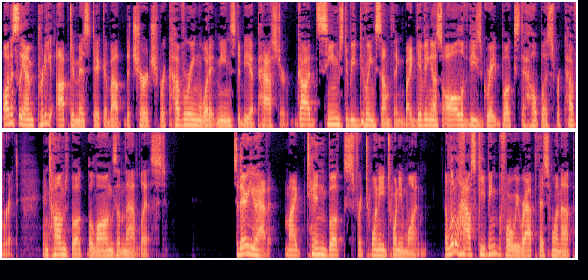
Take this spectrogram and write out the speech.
honestly, I'm pretty optimistic about the church recovering what it means to be a pastor. God seems to be doing something by giving us all of these great books to help us recover it. And Tom's book belongs on that list. So there you have it, my 10 books for 2021. A little housekeeping before we wrap this one up.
